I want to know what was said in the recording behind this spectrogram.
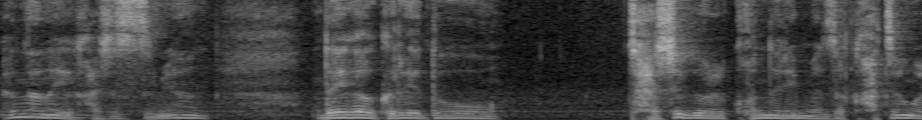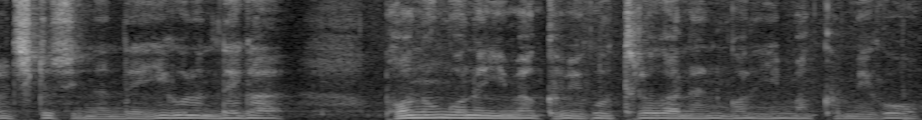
편안하게 가셨으면 내가 그래도 자식을 거느리면서 가정을 지킬 수 있는데 이거는 내가 버는 거는 이만큼이고 들어가는 거는 이만큼이고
